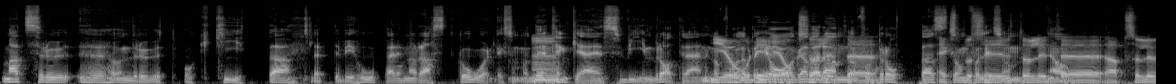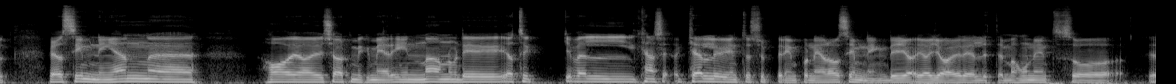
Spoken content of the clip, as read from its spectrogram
Mats Rut, eh, hund Rut och Kita släppte vi ihop här i någon rastgård. Liksom. Och det tänker jag är en svinbra träning. De får Jo, hålla på och jaga varandra, får brottas. de får Explosivt liksom, och lite, ja. absolut. Ja, simningen eh, har jag ju kört mycket mer innan. Och det, jag tycker väl kanske, Kelly är ju inte superimponerad av simning. Det, jag, jag gör ju det lite, men hon är inte så eh,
